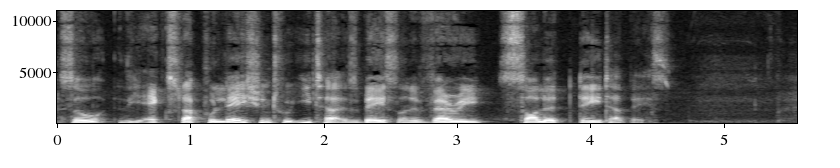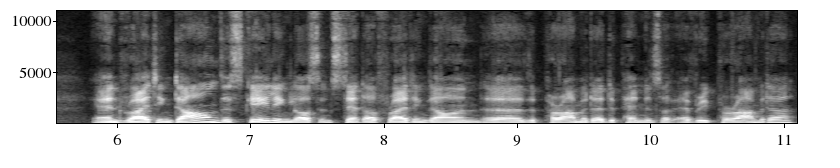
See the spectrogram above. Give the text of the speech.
So the extrapolation to ITER is based on a very solid database. And writing down the scaling laws instead of writing down uh, the parameter dependence of every parameter,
